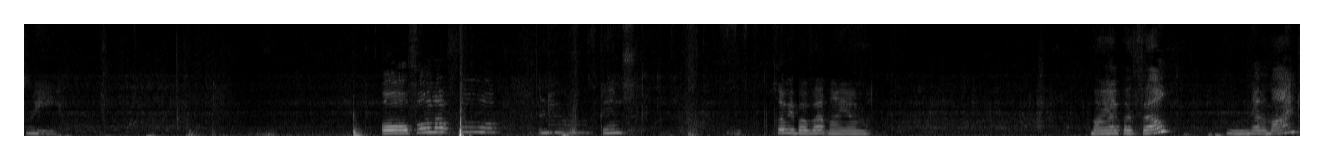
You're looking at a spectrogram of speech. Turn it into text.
3. Or Fallout 4 new games. Sorry about that, my um my iPad fell. Never mind.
